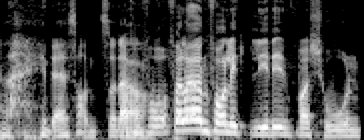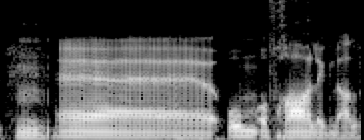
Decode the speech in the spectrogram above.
nei, det er sant. Så derfor Ja. føler jeg han får litt lite informasjon Mm. eh, om og fra Lyngdal.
